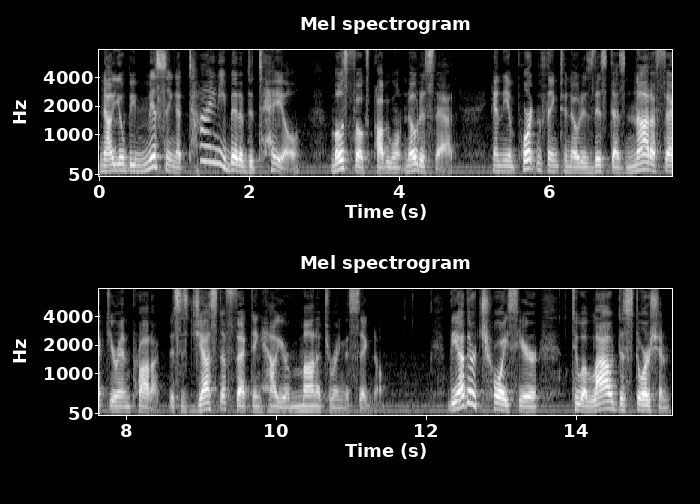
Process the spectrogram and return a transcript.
Now you'll be missing a tiny bit of detail. Most folks probably won't notice that. And the important thing to note is this does not affect your end product. This is just affecting how you're monitoring the signal. The other choice here to allow distortion,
